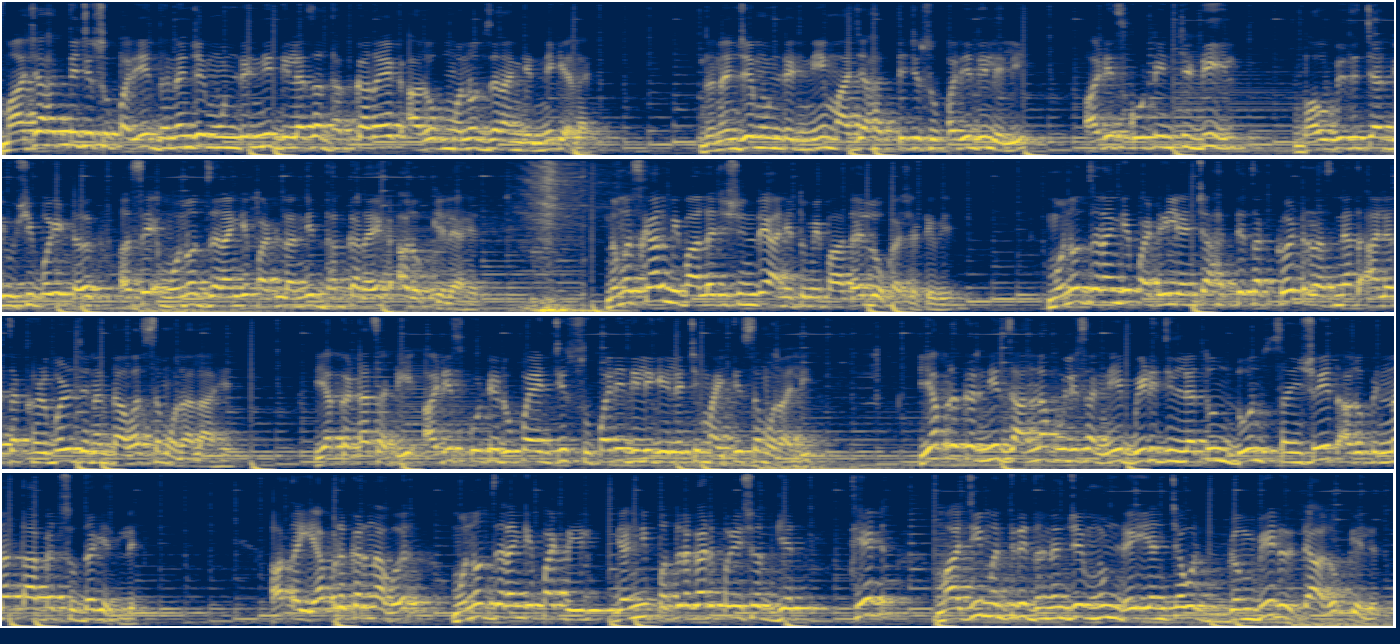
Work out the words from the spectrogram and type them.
माझ्या हत्येची सुपारी धनंजय मुंडेंनी दिल्याचा धक्कादायक आरोप मनोज जरांगेंनी केलाय. धनंजय मुंडेंनी माझ्या हत्येची सुपारी दिलेली अडीच कोटींची डील भाऊबीजेच्या दिवशी बैठक असे मनोज जरांगे पाटलांनी धक्कादायक आरोप केले आहेत. नमस्कार मी बालाजी शिंदे आणि तुम्ही पाहताय लोकाशा टीव्ही. मनोज जरांगे पाटील यांच्या हत्येचा कट रचण्यात आल्याचा खळबळजनक दावा समोर आला आहे. या कटासाठी अडीच कोटी रुपयांची सुपारी दिली गेल्याची माहिती समोर आली. या प्रकरणी जालना पोलिसांनी बीड जिल्ह्यातून दोन संशयित आरोपींना ताब्यात सुद्धा घेतले. आता या प्रकरणावर मनोज जरांगे पाटील यांनी पत्रकार परिषद घेत थेट माजी मंत्री धनंजय मुंडे यांच्यावर गंभीररित्या आरोप केलेत.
